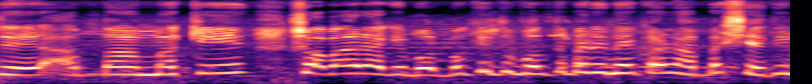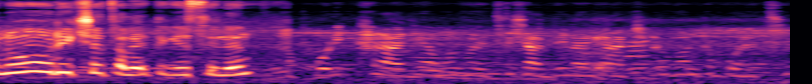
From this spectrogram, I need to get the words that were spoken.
যে আব্বা আম্মাকে সবার আগে বলব কিন্তু বলতে পারি না কারণ আব্বা সেদিনও রিক্সা চালাইতে গেছিলেন। পরীক্ষার আগে আমার হয়েছে সাত দিন আগে আঠেরো ঘণ্টা পড়েছি।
